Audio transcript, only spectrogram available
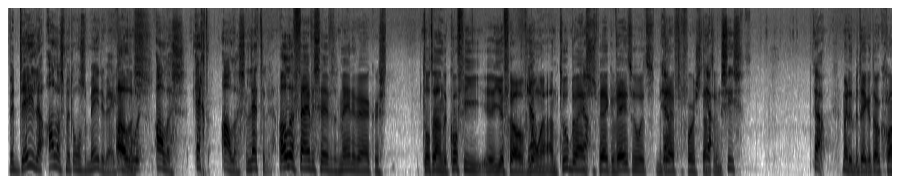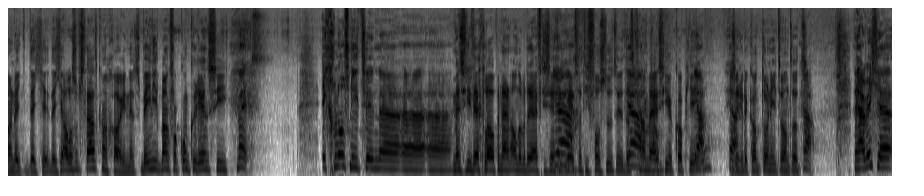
We delen alles met onze medewerkers. Alles. Alles. Echt alles. Letterlijk. Alle 75 medewerkers tot aan de koffiejuffrouw of Ja. jongen aan toe, bij wijze van spreken, weten hoe het bedrijf Ja. ervoor staat. Ja, precies. Ja, Maar dat betekent ook gewoon dat, je- dat, je, dat je alles op straat kan gooien. Net- Ben je niet bang voor concurrentie? nee. Ik geloof niet in... eh, eh, eh, Mensen die weglopen naar een ander bedrijf die zeggen: Ja. Ik weet wat die Vos doet, dat Ja, gaan wij kan. eens hier kopiëren. Ja, Dan ja. zeg je dat kan toch niet, want dat. Ja. Nou ja, weet je,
